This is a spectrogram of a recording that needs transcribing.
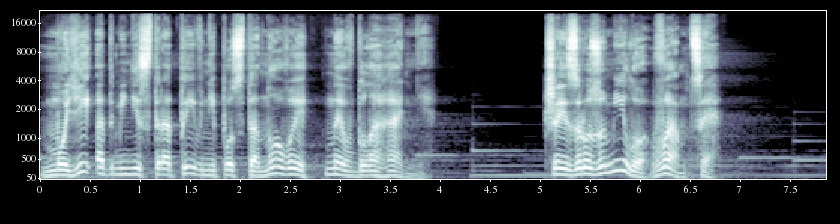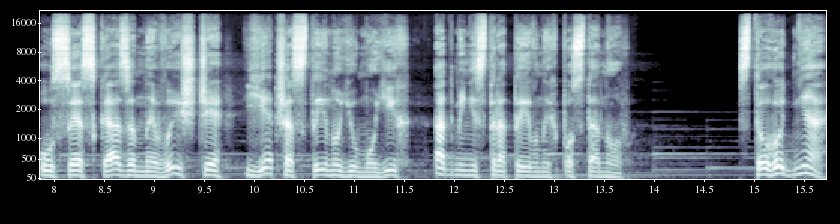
Мої адміністративні постанови невблаганні. Чи зрозуміло вам це? Усе сказане вище є частиною моїх адміністративних постанов. З того дня,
